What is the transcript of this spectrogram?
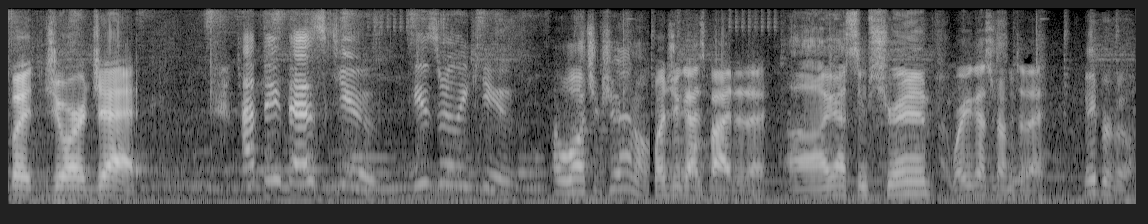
but Georgette. I think that's cute. He's really cute. I watch your channel. What'd you guys buy today? Uh, I got some shrimp. Where are you guys from today? Naperville.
